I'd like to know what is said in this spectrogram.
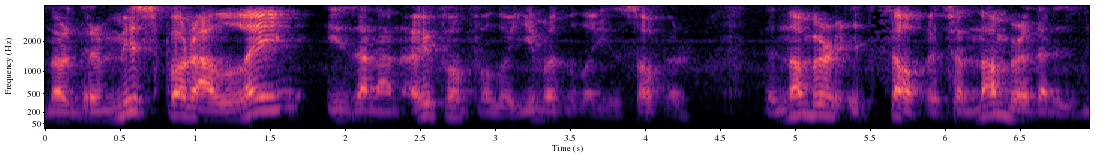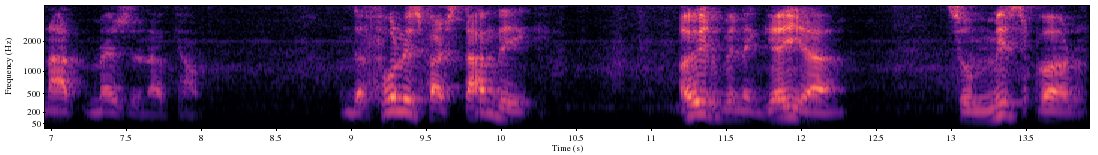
Nor der mispar allein is an anoifam for lo yimad lo yisofer. The number itself, it's a number that is not measured, not counted. Und davon ist verstandig, euch bin zu Mispar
